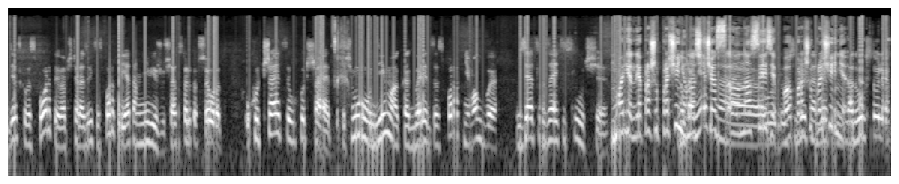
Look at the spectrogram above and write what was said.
детского спорта и вообще развития спорта я там не вижу. Сейчас только все вот ухудшается и ухудшается. Почему Дима, как борец за спорт, не мог бы взяться за эти случаи. Марьяна, я прошу прощения, ну, у нас конечно, сейчас э, на связи, прошу прощения. На двух стульях.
